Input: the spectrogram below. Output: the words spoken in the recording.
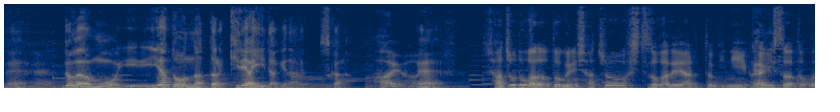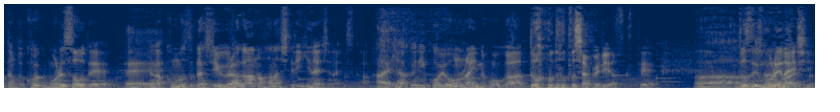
ね、えーだからもう野党になったら切りゃいいだけなんですから。はいはい、ええ。社長とかだと特に社長室とかでやるときに会議室だとなんか声が漏れそうで、ええ、なんか小難しい裏側の話でできないじゃないですか、はい、逆にこういうオンラインの方が堂々と喋りやすくてどうせ漏れないし、ね、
